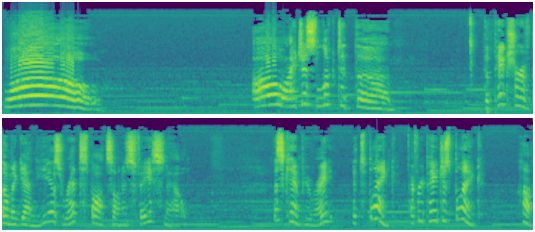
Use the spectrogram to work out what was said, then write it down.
Whoa! Oh, I just looked at the... The picture of them again. He has red spots on his face now. This can't be right. It's blank. Every page is blank. Huh,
